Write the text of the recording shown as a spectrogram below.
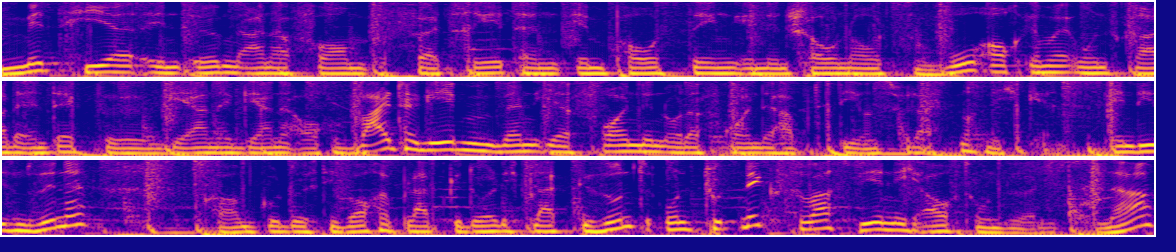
mit hier in irgendeiner Form vertreten im Posting, in den Show Notes, wo auch immer ihr uns gerade entdeckt. Gerne, gerne auch weitergeben, wenn ihr Freundinnen oder Freunde habt, die uns vielleicht noch nicht kennen. In diesem Sinne, kommt gut durch die Woche, bleibt geduldig, bleibt gesund und tut nichts, was wir nicht auch tun würden. Na?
